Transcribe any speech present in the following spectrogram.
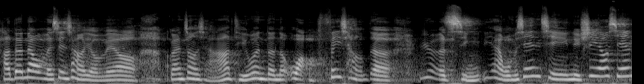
好的，那我们现场有没有观众想要提问的呢？哇，非常的热情厉害，我们先请女士优先。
